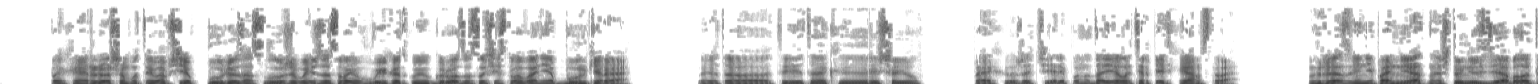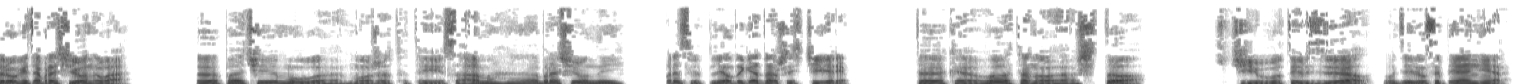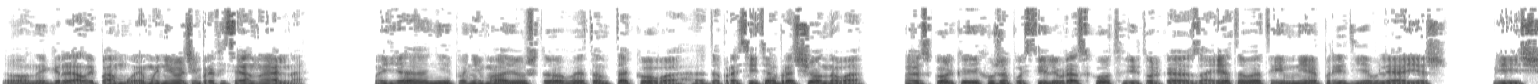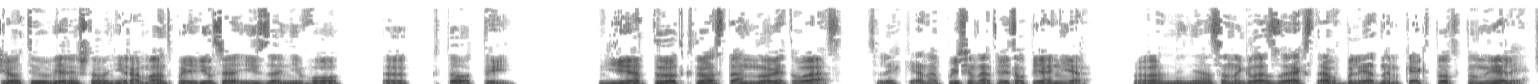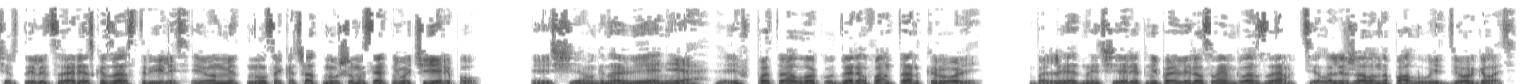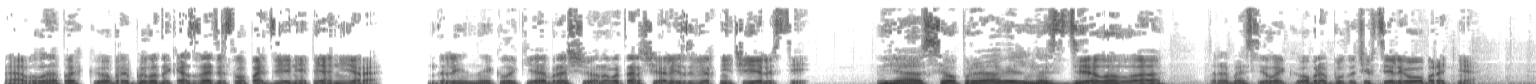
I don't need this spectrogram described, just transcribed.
По-хорошему, ты вообще пулю заслуживаешь за свою выходку и угрозу существования бункера. Это ты так решил? Похоже, черепу надоело терпеть хамство. Разве непонятно, что нельзя было трогать обращенного? А почему? Может, ты сам обращенный? Просветлел, догадавшись череп. Так вот оно что. «С чего ты взял?» — удивился пионер. Он играл и, по-моему, не очень профессионально. «Я не понимаю, что в этом такого, допросить обращенного. Сколько их уже пустили в расход, и только за этого ты мне предъявляешь. И еще ты уверен, что нейромант появился из-за него. Э, кто ты?» «Я тот, кто остановит вас», — слегка напыщенно ответил пионер. Он менялся на глазах, став бледным, как тот в туннеле. Черты лица резко заострились, и он метнулся к отшатнувшемуся от него черепу. Еще мгновение, и в потолок ударил фонтан крови. Бледный череп не поверил своим глазам, тело лежало на полу и дергалось, а в лапах кобры было доказательство падения пионера. Длинные клыки обращенного торчали из верхней челюсти. «Я все правильно сделала!» — пробасила кобра, будучи в теле оборотня.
